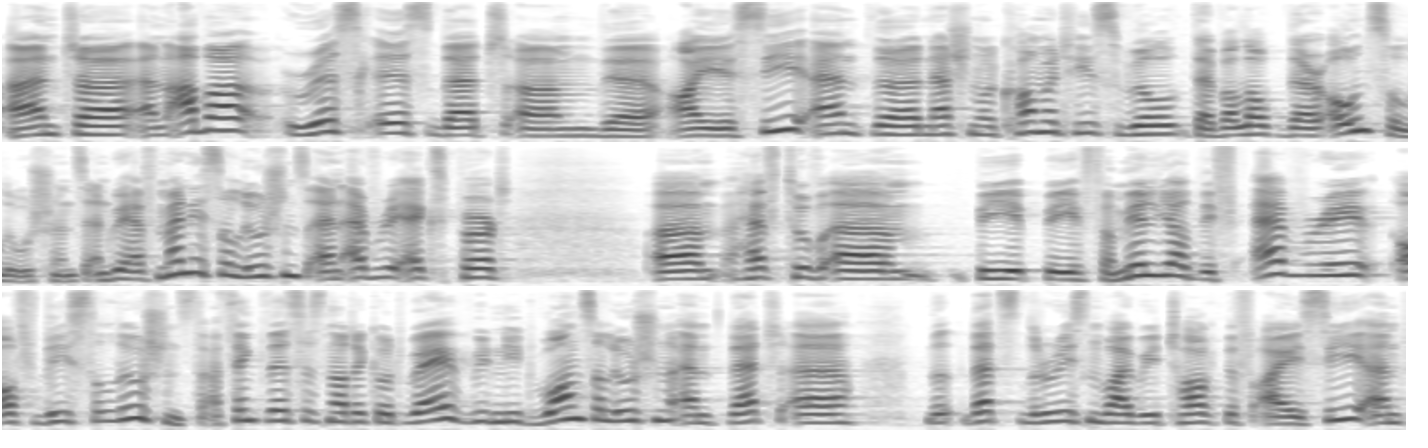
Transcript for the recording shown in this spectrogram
And uh, another risk is that um, the IEC and the national committees will develop their own solutions. And we have many solutions and every expert um, have to um, be, be familiar with every of these solutions. I think this is not a good way. We need one solution and that uh, that's the reason why we talked with IEC and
